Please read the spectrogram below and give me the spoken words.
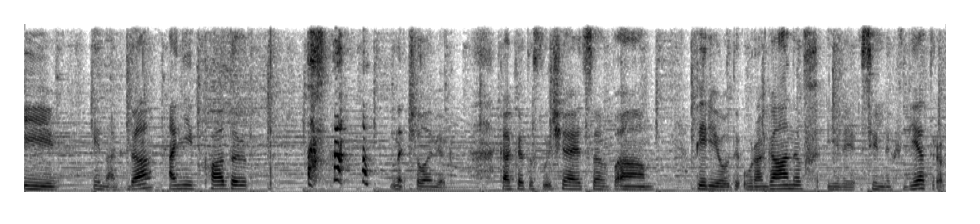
и иногда они падают на человека, как это случается в а, периоды ураганов или сильных ветров,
